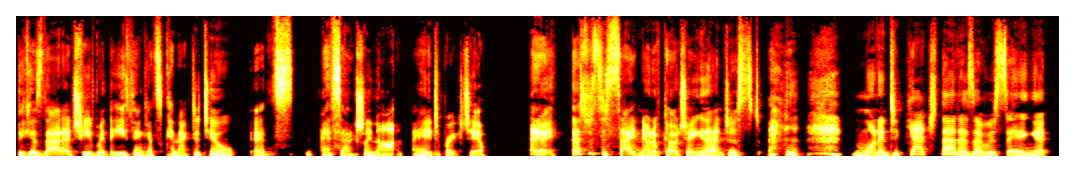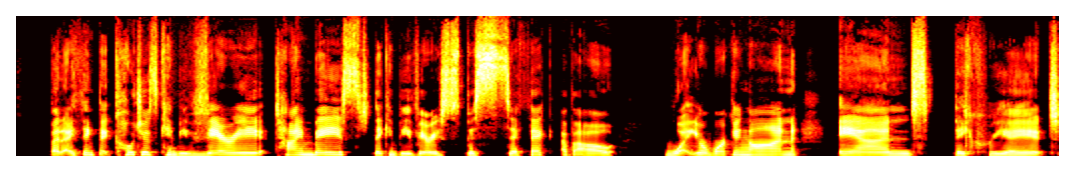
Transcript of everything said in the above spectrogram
because that achievement that you think it's connected to, it's it's actually not. I hate to break it to you. Anyway, that's just a side note of coaching that just wanted to catch that as I was saying it. But I think that coaches can be very time based. They can be very specific about what you're working on and they create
